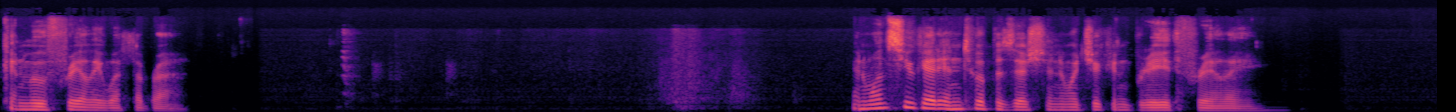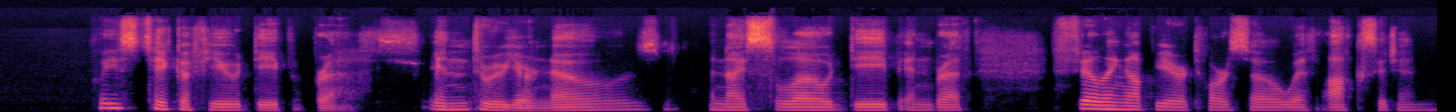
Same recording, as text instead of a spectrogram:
can move freely with the breath. And once you get into a position in which you can breathe freely, please take a few deep breaths in through your nose, a nice slow, deep in breath, filling up your torso with oxygen.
